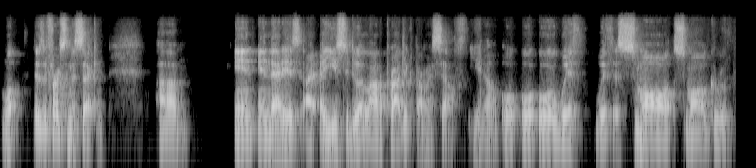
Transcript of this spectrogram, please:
Well, there's a first and a second. Um, and and that is I, I, used to do a lot of projects by myself you know or, or, or with with a small small group.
